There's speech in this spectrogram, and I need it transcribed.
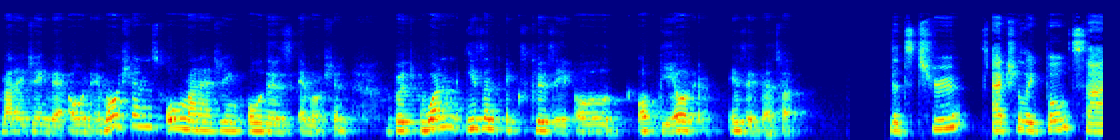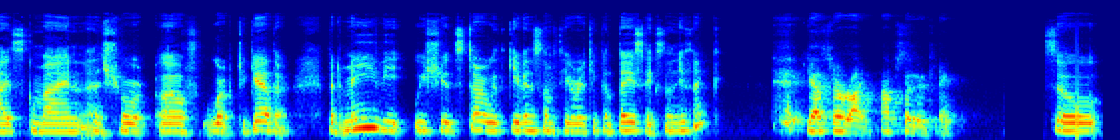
managing their own emotions or managing others' emotion. But one isn't exclusive of, of the other, is it Berta? That's true. Actually, both sides combine and sort of work together. But maybe we should start with giving some theoretical basics, don't you think? Yes, you're right. Absolutely. So,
